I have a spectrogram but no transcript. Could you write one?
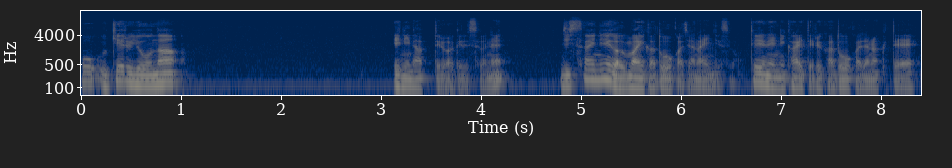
受けるような絵になってるわけですよね。実際に絵がうまいかどうかじゃないんですよ。丁寧に描いてるかどうかじゃなくて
